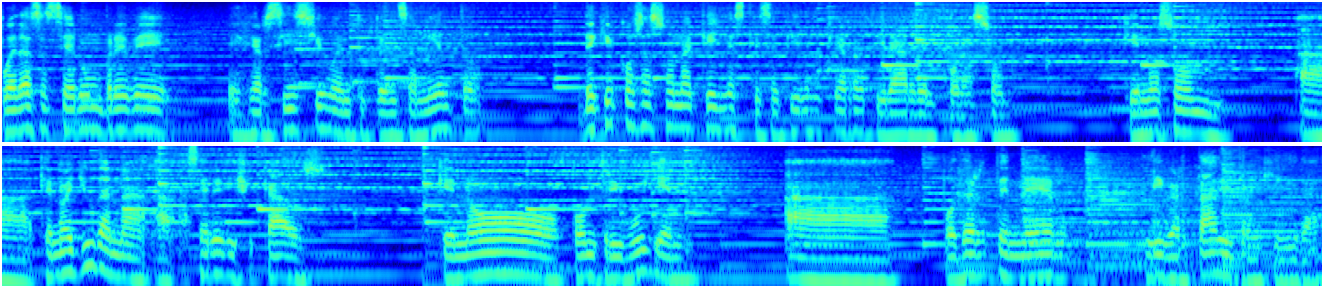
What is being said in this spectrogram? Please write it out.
puedas hacer un breve ejercicio en tu pensamiento de qué cosas son aquellas que se tienen que retirar del corazón, que no son, ah, que no ayudan a ser edificados que no contribuyen a poder tener libertad y tranquilidad.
